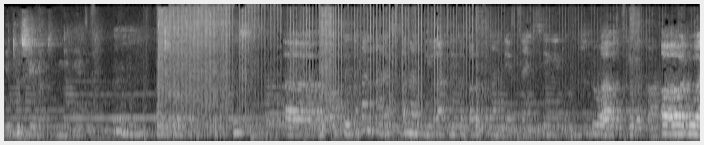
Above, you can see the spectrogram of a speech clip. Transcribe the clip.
Gitu sih kak sebenarnya. Hmm. Terus eh, waktu itu kan Alex pernah bilang gitu kalau pernah depresi gitu. dua atau tiga tahun Oh, dua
